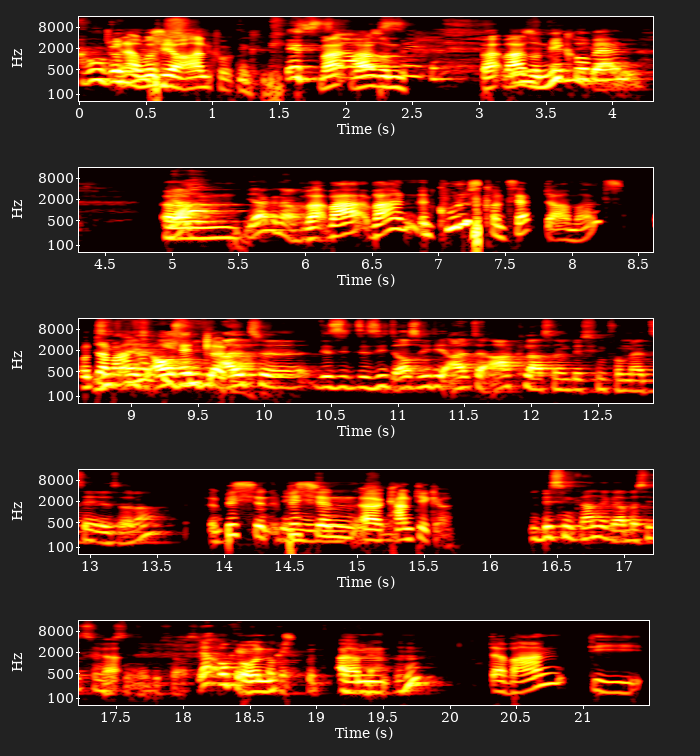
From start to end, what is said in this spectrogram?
googeln. Genau, muss ich auch angucken. War, war, so ein, war, war so ein Mikrovan. Ja, Ähm, ja, genau. war, war, war ein, ein cooles Konzept damals. Und da sieht waren eigentlich halt aus die wie die Händler da. alte, das sieht, das sieht aus wie die alte A-Klasse ein bisschen von Mercedes, oder? Ein bisschen, Irgendwie so bisschen, ein äh, bisschen. kantiger. Ein bisschen kantiger, aber sieht so ein Ja. bisschen ähnlich aus. Ja, okay, Und, okay, gut. Agila. ähm, mhm. Da waren die,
